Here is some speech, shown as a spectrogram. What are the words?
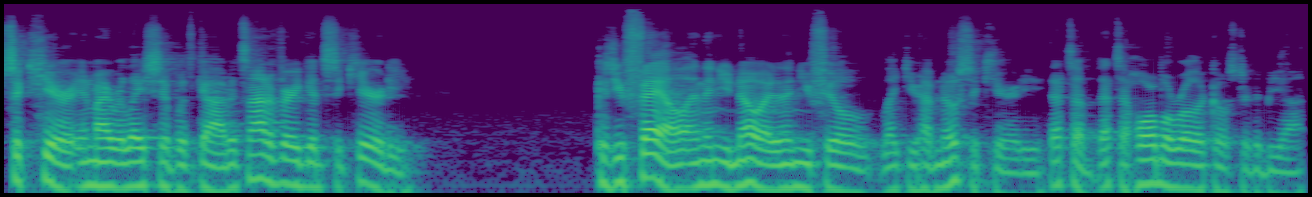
secure in my relationship with God. It's not a very good security. Because you fail and then you know it and then you feel like you have no security. That's a, that's a horrible roller coaster to be on.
